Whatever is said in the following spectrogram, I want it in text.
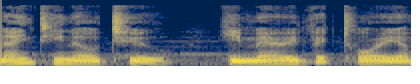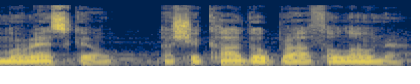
1902, he married Victoria Moresco, a Chicago brothel owner.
